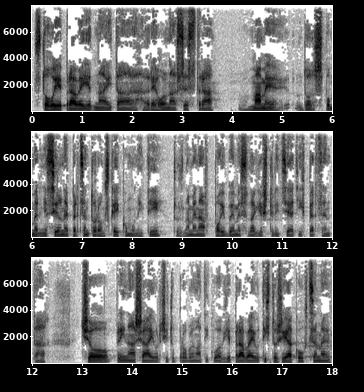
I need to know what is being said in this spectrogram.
Z toho je práve jedna aj tá reholná sestra. Máme dosť pomerne silné percento rómskej komunity, to znamená, pohybujeme sa tak v 40%, čo prináša aj určitú problematiku a kde práve aj u týchto žiakov chceme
